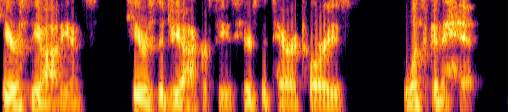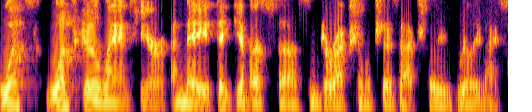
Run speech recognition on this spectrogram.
here's the audience, here's the geographies, here's the territories. What's going to hit? What's what's going to land here? And they they give us uh, some direction, which is actually really nice.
